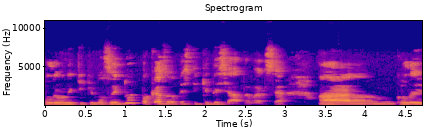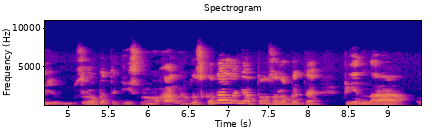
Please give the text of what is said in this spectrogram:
коли вони тільки но зайдуть, показуватись тільки 10-та версія. А коли зробите дійсно гарне вдосконалення, то зробите пін на е,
